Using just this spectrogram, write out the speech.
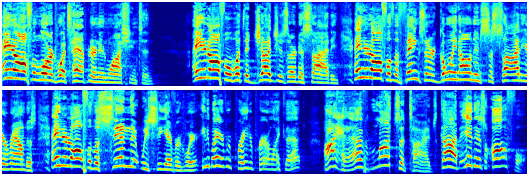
Ain't it awful, Lord, what's happening in Washington? Ain't it awful what the judges are deciding? Ain't it awful the things that are going on in society around us? Ain't it awful the sin that we see everywhere? Anybody ever prayed a prayer like that? I have lots of times. God, it is awful.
